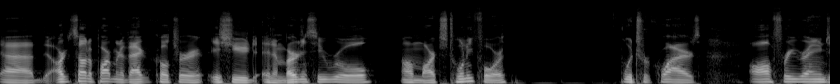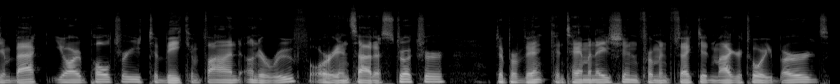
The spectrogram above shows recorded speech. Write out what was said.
Uh, the Arkansas Department of Agriculture issued an emergency rule on March 24th, which requires all free range and backyard poultry to be confined under roof or inside a structure to prevent contamination from infected migratory birds.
